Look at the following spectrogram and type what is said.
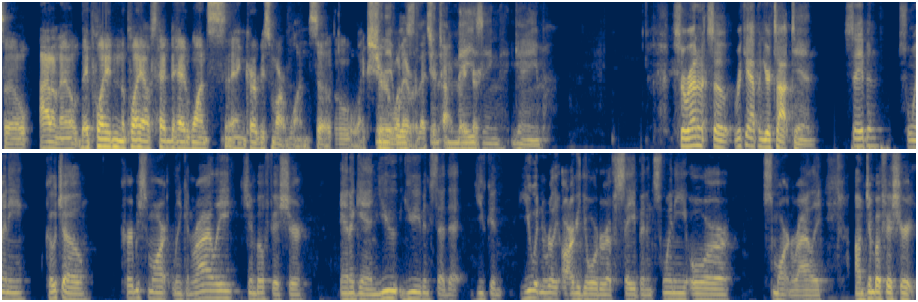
So I don't know. They played in the playoffs head to head once, and Kirby Smart won. So like, sure, whatever. That's your tiebreaker. amazing game. So so recapping your top ten: Saban, Swinney, Coach O, Kirby Smart, Lincoln Riley, Jimbo Fisher, and again, you you even said that you can you wouldn't really argue the order of Saban and Swinney or Smart and Riley. Um, Jimbo Fisher,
